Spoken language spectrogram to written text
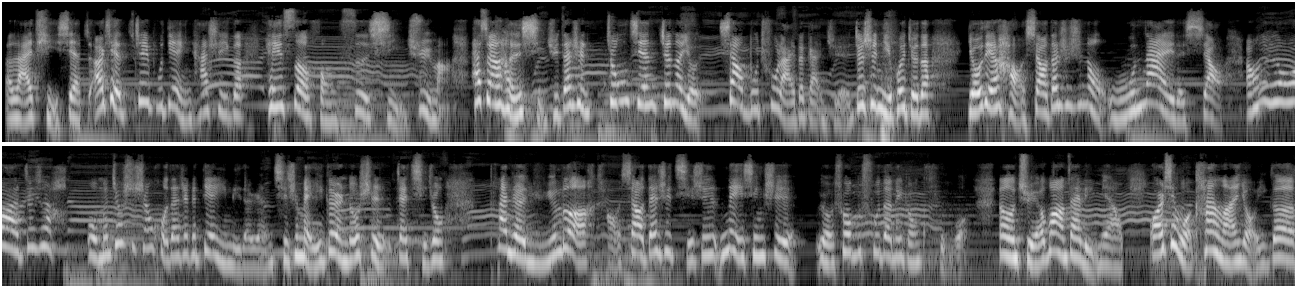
来体现。而且这部电影它是一个黑色讽刺喜剧嘛，它虽然很喜剧，但是中间真的有笑不出来的感觉，就是你会觉得有点好笑，但是是那种无奈的笑，然后就说哇，就是我们就是生活在这个电影里的人，其实每一一个人都是在其中。看着娱乐好笑，但是其实内心是有说不出的那种苦、那种绝望在里面。而且我看完有一个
